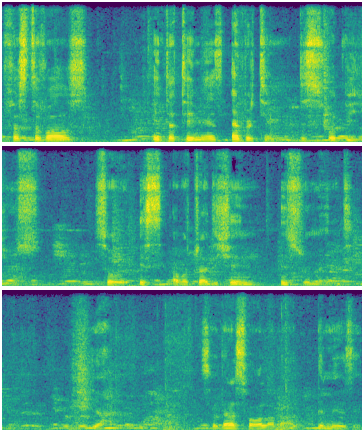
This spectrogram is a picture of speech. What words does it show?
festivals, entertainments, everything. This is what we use. So it's our tradition instrument. Yeah. So that's all about the music.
